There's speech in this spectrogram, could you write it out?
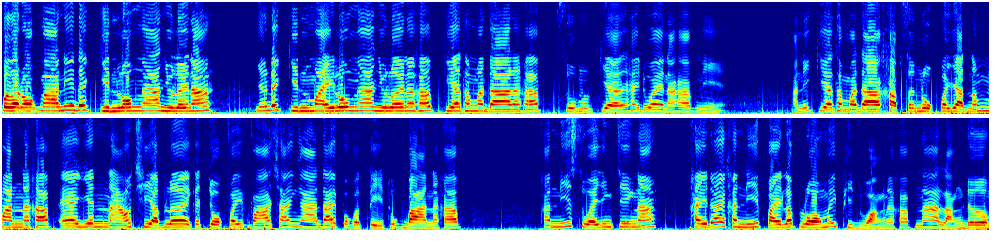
เปิดออกมานี่ได้กลิ่นโรงงานอยู่เลยนะ ยังได้กลิ่นใหม่โรงงานอยู่เลยนะครับ เกียร์ธรรมดานะครับ ซูมเกียร์ให้ด้วยนะครับนี่ อันนี้เกียร์ธรรมดาขับสนุกประหยัดน้ำมันนะครับ แอร์เย็นหนาวเฉียบเลย กระจกไฟฟ้าใช้งานได้ปกติทุกบานนะครับ คันนี้สวยจริง ๆ นะ ใครได้คันนี้ไปรับรองไม่ผิดหวังนะครับ หน้าหลังเดิม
